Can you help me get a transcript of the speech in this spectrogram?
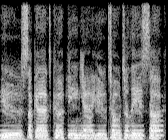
You suck at cooking, yeah, you totally suck.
